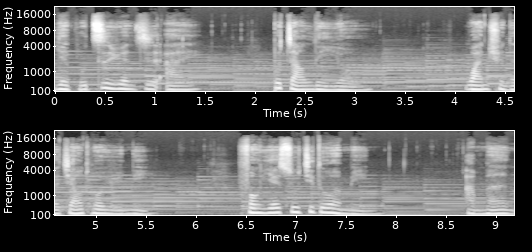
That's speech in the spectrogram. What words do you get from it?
也不自怨自哀，不找理由。完全的交托于你，奉耶稣基督的名，阿门。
